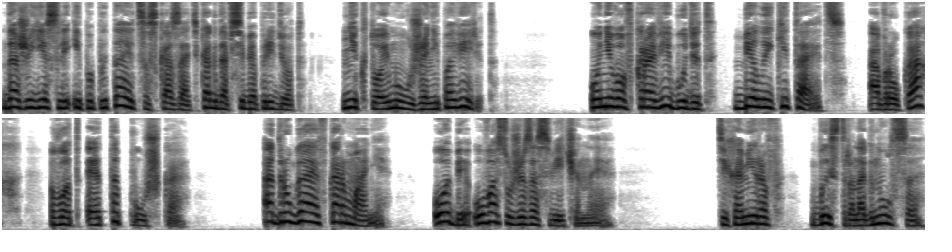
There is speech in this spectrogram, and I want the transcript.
даже если и попытается сказать, когда в себя придет, никто ему уже не поверит. У него в крови будет белый китаец, а в руках вот эта пушка, а другая в кармане. Обе у вас уже засвеченные. Тихомиров быстро нагнулся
